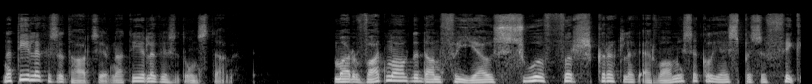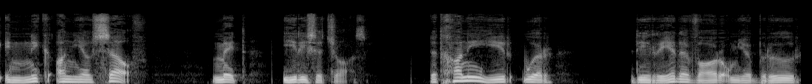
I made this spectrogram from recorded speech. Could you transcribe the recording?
Natuurlik is dit hartseer, natuurlik is dit ontstellend. Maar wat maak dit dan vir jou so verskriklik erg? Waarmee sukkel jy spesifiek uniek aan jouself met hierdie situasie? Dit gaan nie hier oor die rede waarom jou broer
